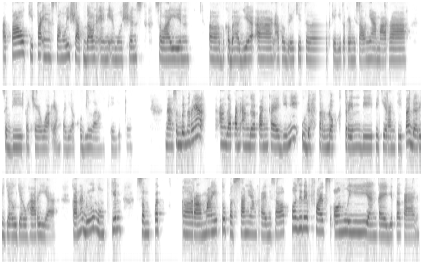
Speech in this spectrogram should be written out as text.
atau kita instantly shut down any emotions selain uh, kebahagiaan atau gratitude kayak gitu kayak misalnya marah, sedih, kecewa yang tadi aku bilang kayak gitu. Nah, sebenarnya anggapan-anggapan kayak gini udah terdoktrin di pikiran kita dari jauh-jauh hari ya. Karena dulu mungkin sempet uh, ramai itu pesan yang kayak misal positive vibes only yang kayak gitu kan.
